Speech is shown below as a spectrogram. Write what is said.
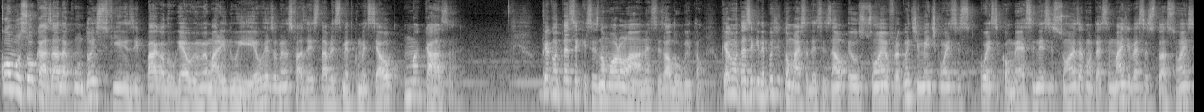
Como sou casada com dois filhos e pago aluguel, o meu marido e eu resolvemos fazer estabelecimento comercial uma casa o que acontece é que vocês não moram lá, né? Vocês alugam então. O que acontece é que depois de tomar essa decisão, eu sonho frequentemente com, esses, com esse comércio e nesses sonhos acontecem mais diversas situações,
